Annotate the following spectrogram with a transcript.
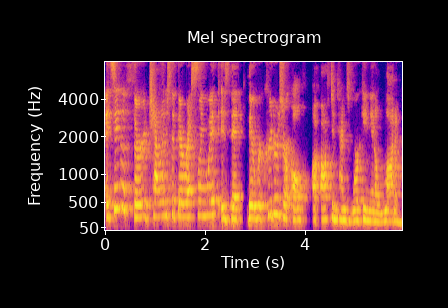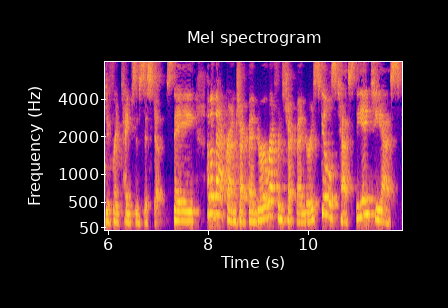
I'd say the third challenge that they're wrestling with is that their recruiters are all oftentimes working in a lot of different types of systems. They have a background check vendor, a reference check vendor, a skills test, the ATS,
